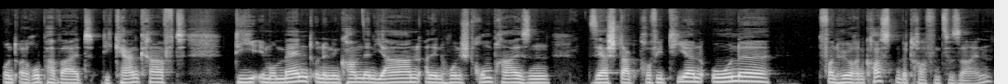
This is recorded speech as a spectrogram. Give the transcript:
und europaweit die Kernkraft, die im Moment und in den kommenden Jahren an den hohen Strompreisen sehr stark profitieren, ohne von höheren Kosten betroffen zu sein.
